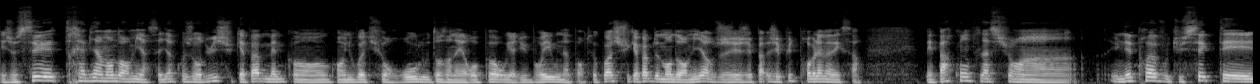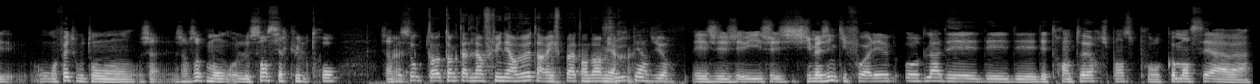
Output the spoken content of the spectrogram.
Et je sais très bien m'endormir. C'est-à-dire qu'aujourd'hui, je suis capable, même quand, quand une voiture roule ou dans un aéroport où il y a du bruit ou n'importe quoi, je suis capable de m'endormir. J'ai plus de problème avec ça. Mais par contre, là, sur un, une épreuve où tu sais que t'es, où en fait, où ton, j'ai l'impression que mon, le sang circule trop. J'ai l'impression que Tant, tant que tu as de l'influx nerveux, t'arrives pas à t'endormir. c'est hyper dur. Et j'imagine qu'il faut aller au-delà des, des, des, des 30 heures, je pense, pour commencer à,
